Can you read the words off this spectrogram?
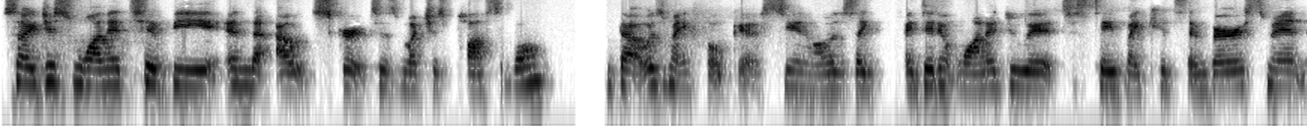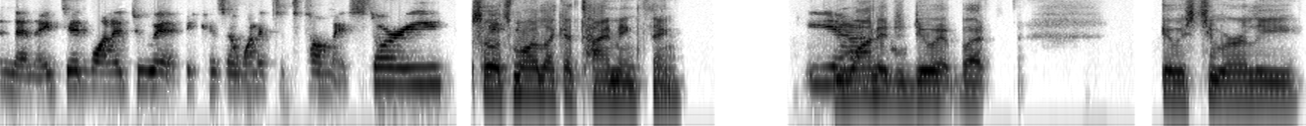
So i just wanted to be in the outskirts as much as possible that was my focus you know i was like i didn't want to do it to save my kids embarrassment and then i did want to do it because i wanted to tell my story So it's more like a timing thing. yeah You wanted to do it, but it was too early.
